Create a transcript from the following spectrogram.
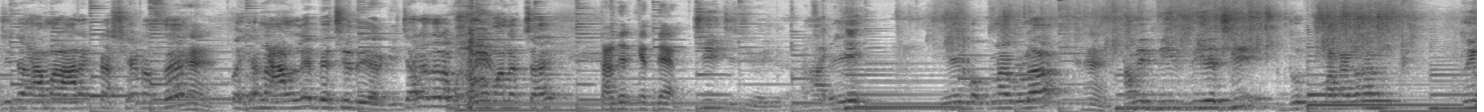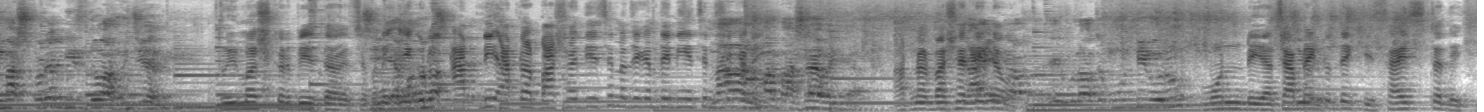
যেটা আমার আরেকটা সেট আছে হ্যাঁ। ওইখানে আনলে বেচে দিই আর কি। যারা যারা ভালো মানের চায়। তাদেরকে দেন। জি জি জি। আর এই এই বকনাগুলা হ্যাঁ। আমি বীজ দিয়েছি দু- মনে করেন দুই মাস করে বীজ দেওয়া হয়েছে আর কি। দুই মাস করে বীজ দেওয়া হয়েছে। মানে এগুলো আপনি আপনার বাসায় দিয়েছেন না যেখান থেকে নিয়েছেন না আমার বাসায় হয়ে আপনার বাসায় দিয়ে দেওয়া এগুলো হচ্ছে মুন্ডি গরু। মন্ডি আচ্ছা আমরা একটু দেখি সাইজটা দেখি।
